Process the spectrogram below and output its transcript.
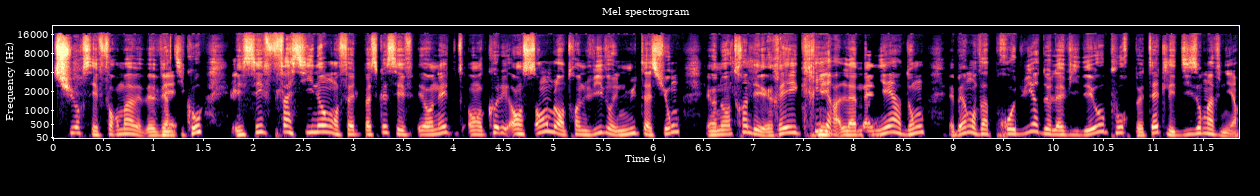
sur ces formats verticaux, et c'est fascinant en fait parce que c'est on est en, ensemble en train de vivre une mutation et on est en train de réécrire la manière dont eh ben on va produire de la vidéo pour peut-être les dix ans à venir.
